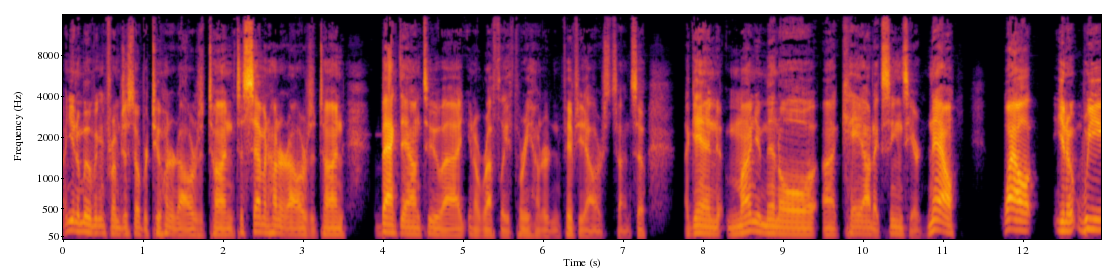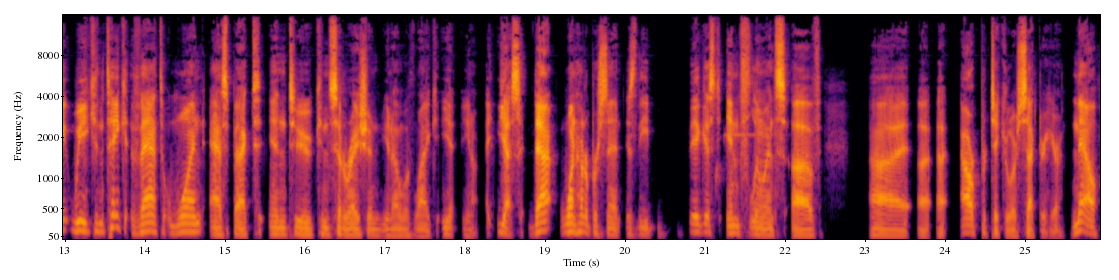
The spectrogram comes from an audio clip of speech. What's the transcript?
uh, you know, moving from just over two hundred dollars a ton to seven hundred dollars a ton, back down to you know roughly three hundred and fifty dollars a ton. So, again, monumental uh, chaotic scenes here. Now, while you know we we can take that one aspect into consideration, you know, with like you know, yes, that one hundred percent is the biggest influence of uh, uh, uh, our particular sector here. Now,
